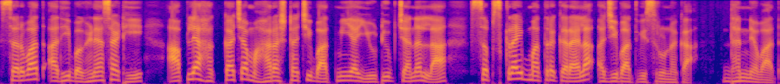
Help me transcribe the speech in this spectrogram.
सर्वात आधी बघण्यासाठी आपल्या हक्काच्या महाराष्ट्राची बातमी या यूट्यूब चॅनलला सबस्क्राईब मात्र करायला अजिबात विसरू नका. धन्यवाद.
